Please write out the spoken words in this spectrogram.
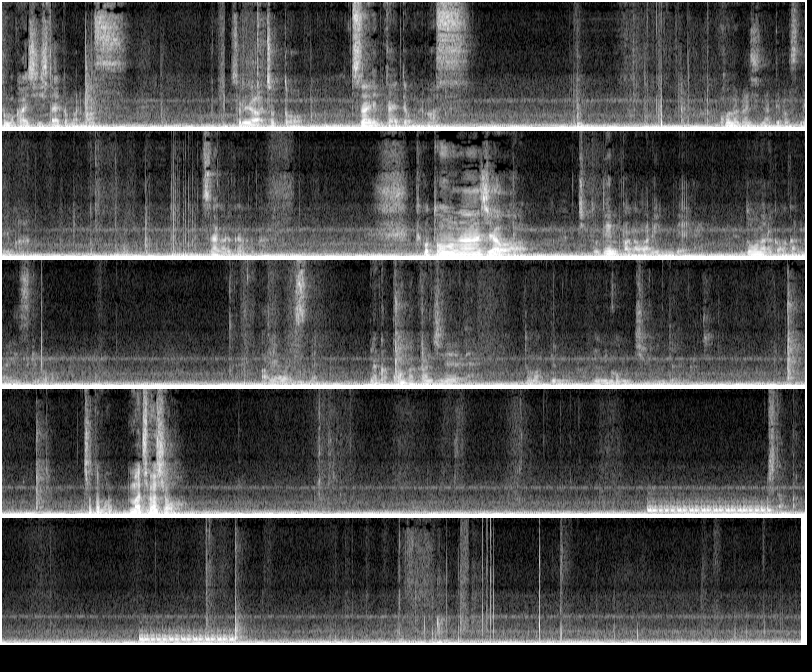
トも開始したいと思います。それではちょっとつないでいきたいと思います。こんな感じになってますね今。つながるかな。結構東南アジアはちょっと電波が悪いんでどうなるか分かんないですけど。あやばいですね。なんかこんな感じで止まってる。のが読み込み中みたいな感じ。ちょっと、ま、待ちましょう。来た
